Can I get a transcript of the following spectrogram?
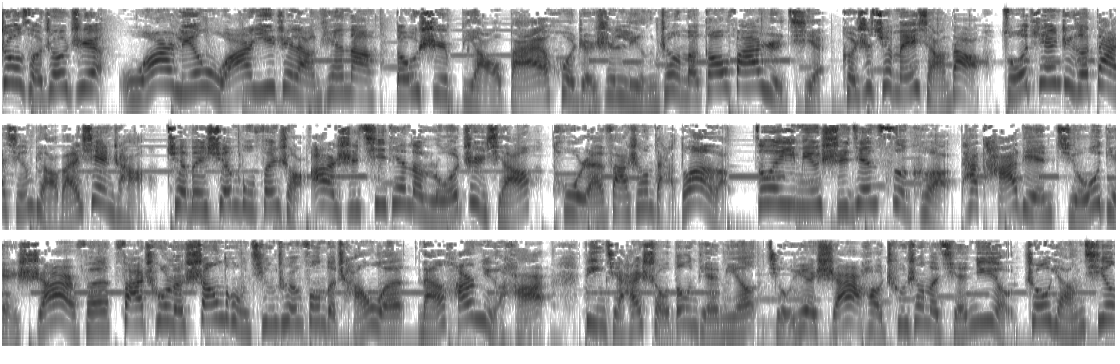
众所周知，五二零、五二一这两天呢，都是表白或者是领证的高发日期。可是却没想到，昨天这个大型表白现场却被宣布分手二十七天的罗志祥突然发生打断了。作为一名时间刺客，他卡点九点十二分发出了伤痛青春风的长文“男孩女孩”，并且还手动点名九月十二号出生的前女友周扬青。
